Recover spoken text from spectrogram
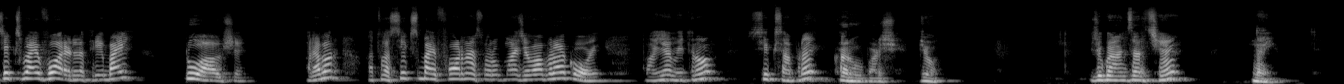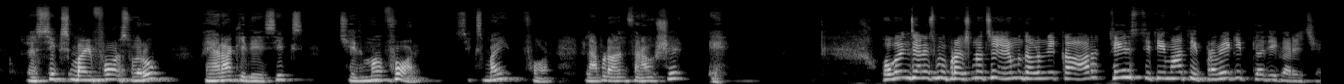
six by four એટલે થ્રી બાય ટુ આવશે. બરાબર? અથવા સિક્સ બાય ફોરના સ્વરૂપમાં જવાબ રાખવો હોય, તો અહીંયા મિત્રો સિક્સ આપણે કરવું પડશે. જો. બીજો કોઈ આન્સર છે? નહીં. એટલે સિક્સ બાય ફોર સ્વરૂપ અહીંયા રાખી દઈએ. સિક્સ છેદમાં ફોર સિક્સ બાય ફોર એટલે આપણો આન્સર આવશે એ ઓગણચાલીસમો પ્રશ્ન છે એમ દળની કાર સ્થિર સ્થિતિમાંથી પ્રવેગિત ગતિ કરે છે.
